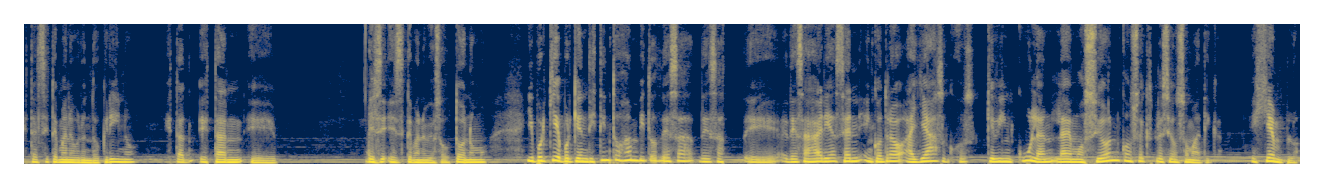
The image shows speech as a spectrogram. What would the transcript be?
está el sistema neuroendocrino, está, están eh, el, sistema nervioso autónomo. ¿Y por qué? Porque en distintos ámbitos de esas, de, esas, eh, de esas áreas se han encontrado hallazgos que vinculan la emoción con su expresión somática. Ejemplo,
